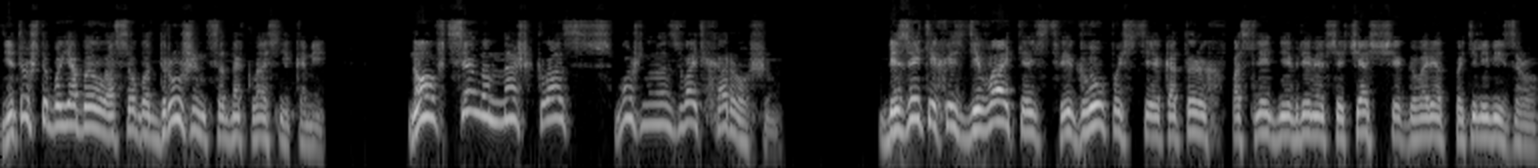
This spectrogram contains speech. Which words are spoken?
Не то чтобы я был особо дружен с одноклассниками, но в целом наш класс можно назвать хорошим. Без этих издевательств и глупостей, о которых в последнее время все чаще говорят по телевизору.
